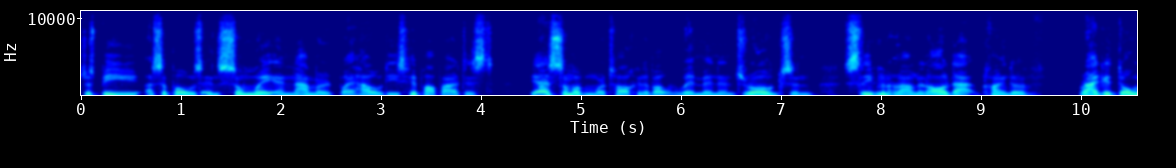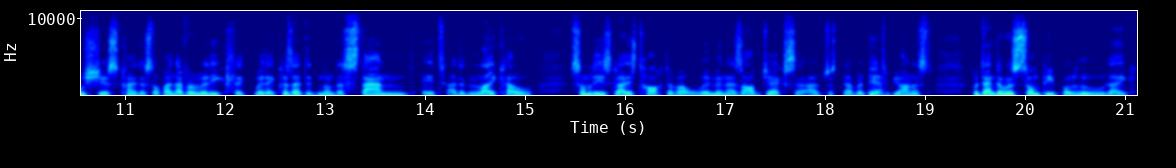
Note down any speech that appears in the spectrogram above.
just be, I suppose, in some way enamored by how these hip hop artists. Yeah, some of them were talking about women and drugs and sleeping Mhm. around and all that kind of braggadocious kind of stuff. I never really clicked with it because I didn't understand it. I didn't like how some of these guys talked about women as objects. I just never did, Yeah. to be honest. But then there was some people who like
